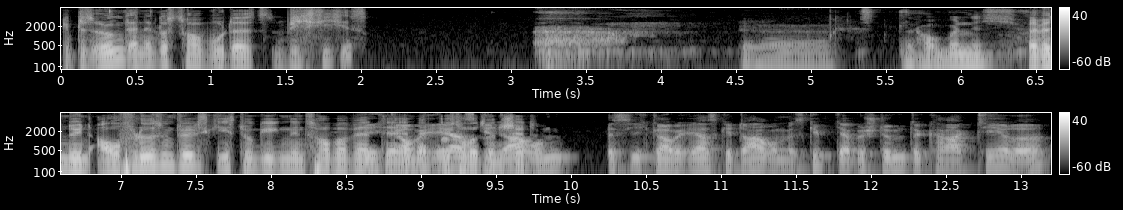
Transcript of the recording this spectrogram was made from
Gibt es irgendein Endlos-Tor, wo das wichtig ist? Äh, ich glaube nicht. Weil wenn du ihn auflösen willst, gehst du gegen den Zauberwert, ich, der glaube im geht drin steht. darum, es, ich glaube eher, es geht darum, es gibt ja bestimmte Charaktere,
